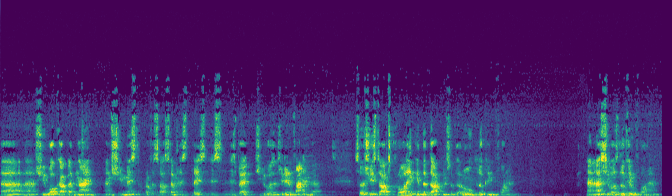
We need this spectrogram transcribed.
uh, uh, she woke up at nine and she missed the Prophet in his place in his, in his bed. She wasn't. She didn't find him there. So she starts crawling in the darkness of the room looking for him. And as she was looking for him,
